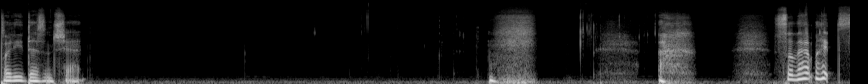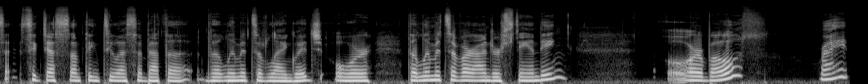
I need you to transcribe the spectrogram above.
but he doesn't shed. so that might su- suggest something to us about the, the limits of language or the limits of our understanding or both, right?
